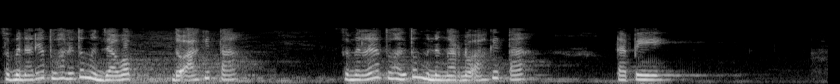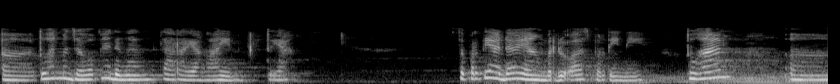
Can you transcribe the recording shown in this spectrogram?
sebenarnya Tuhan itu menjawab doa kita sebenarnya Tuhan itu mendengar doa kita, tapi uh, Tuhan menjawabnya dengan cara yang lain, gitu ya. Seperti ada yang berdoa seperti ini, Tuhan uh,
